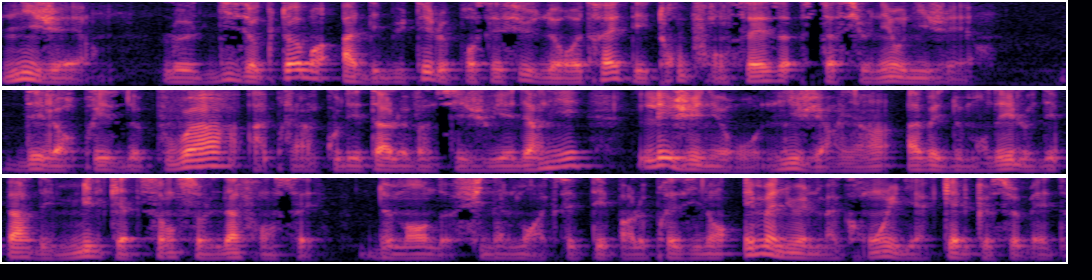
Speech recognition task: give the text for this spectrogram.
Niger. Le 10 octobre a débuté le processus de retraite des troupes françaises stationnées au Niger. Dès leur prise de pouvoir, après un coup d'État le 26 juillet dernier, les généraux nigériens avaient demandé le départ des 1400 soldats français. Demande finalement acceptée par le président Emmanuel Macron il y a quelques semaines.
